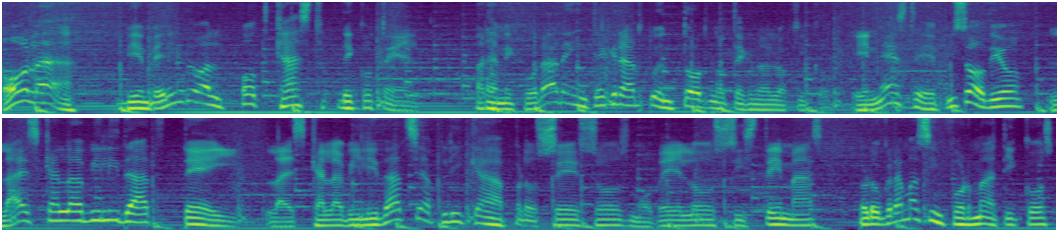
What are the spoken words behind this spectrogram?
Hola, bienvenido al podcast de Cotel para mejorar e integrar tu entorno tecnológico. En este episodio, la escalabilidad TI. La escalabilidad se aplica a procesos, modelos, sistemas, programas informáticos,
